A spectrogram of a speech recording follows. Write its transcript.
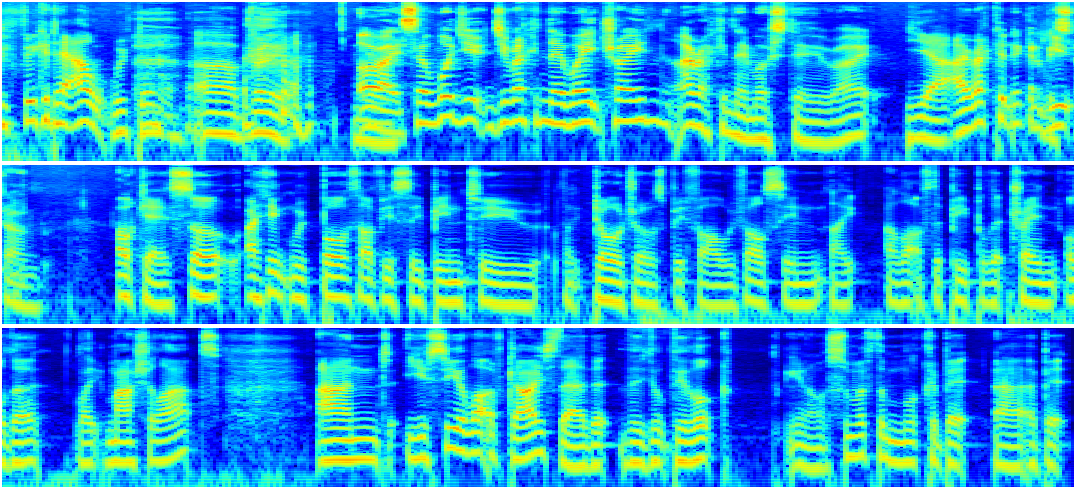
We figured it out. We've done it. Oh, brilliant! All right, so what do you do? You reckon they weight train? I reckon they must do, right? Yeah, I reckon They're going to be strong. Okay, so I think we've both obviously been to like dojos before. We've all seen like a lot of the people that train other like martial arts, and you see a lot of guys there that they they look, you know, some of them look a bit uh, a bit.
